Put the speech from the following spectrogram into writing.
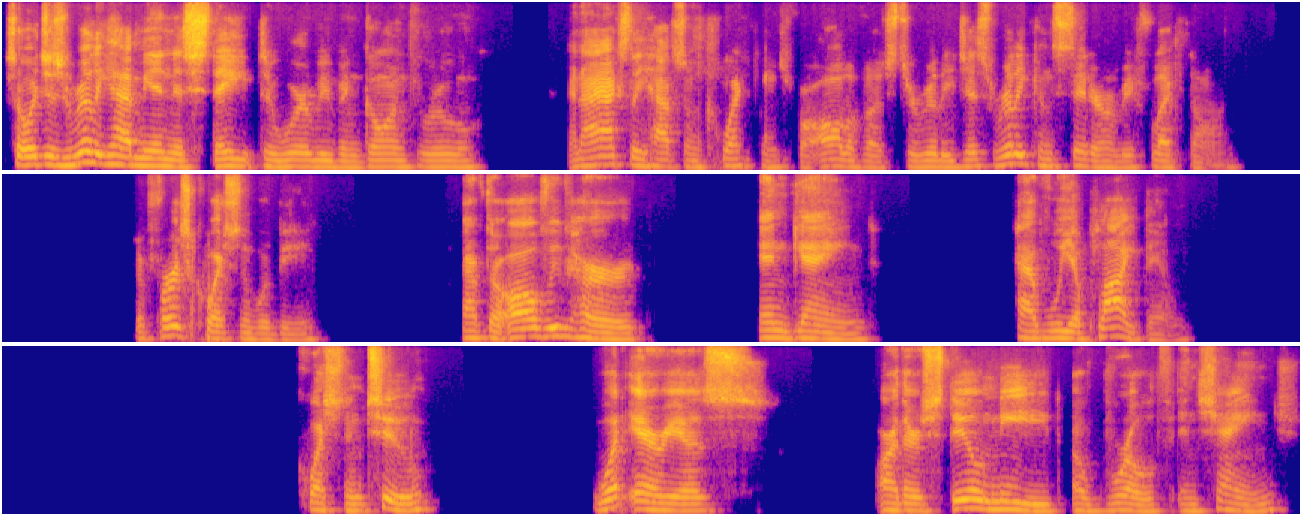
So it just really had me in this state to where we've been going through. And I actually have some questions for all of us to really just really consider and reflect on. The first question would be after all we've heard and gained, have we applied them? Question two What areas are there still need of growth and change?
